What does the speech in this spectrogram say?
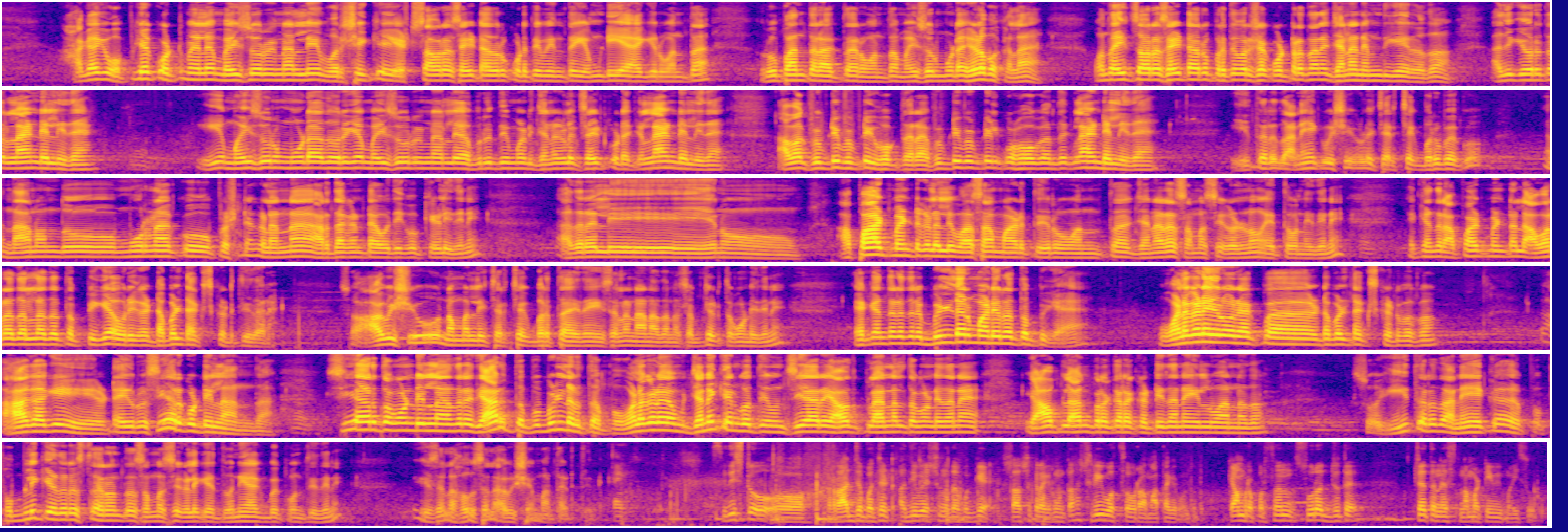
ಹಾಗಾಗಿ ಒಪ್ಪಿಗೆ ಕೊಟ್ಟ ಮೇಲೆ ಮೈಸೂರಿನಲ್ಲಿ ವರ್ಷಕ್ಕೆ ಎಷ್ಟು ಸಾವಿರ ಸೈಟ್ ಆದರೂ ಕೊಡ್ತೀವಿ ಅಂತ ಎಂ ಡಿ ಎ ಆಗಿರುವಂಥ ರೂಪಾಂತರ ಆಗ್ತಾ ಇರುವಂಥ ಮೈಸೂರು ಮೂಡ ಹೇಳಬೇಕಲ್ಲ. ಒಂದು ಐದು ಸಾವಿರ ಸೈಟ್ ಆದರೂ ಪ್ರತಿ ವರ್ಷ ಕೊಟ್ಟರೆ ತಾನೇ ಜನ ನೆಮ್ಮದಿಗೆ ಇರೋದು. ಅದಕ್ಕೆ ಇವ್ರ ಹತ್ರ ಲ್ಯಾಂಡ್ ಎಲ್ಲಿದೆ? ಈ ಮೈಸೂರು ಮೂಡಾದವರಿಗೆ ಮೈಸೂರಿನಲ್ಲಿ ಅಭಿವೃದ್ಧಿ ಮಾಡಿ ಜನಗಳಿಗೆ ಸೈಟ್ ಕೊಡೋಕ್ಕೆ ಲ್ಯಾಂಡ್ ಎಲ್ಲಿದೆ? ಆವಾಗ ಫಿಫ್ಟಿ ಫಿಫ್ಟಿಗೆ ಹೋಗ್ತಾರೆ? ಫಿಫ್ಟಿ ಫಿಫ್ಟಿಲಿ ಹೋಗೋದಕ್ಕೆ ಲ್ಯಾಂಡ್ ಎಲ್ಲಿದೆ? ಈ ಥರದ ಅನೇಕ ವಿಷಯಗಳು ಚರ್ಚೆಗೆ ಬರಬೇಕು. ನಾನೊಂದು ಮೂರ್ನಾಲ್ಕು ಪ್ರಶ್ನೆಗಳನ್ನು ಅರ್ಧ ಗಂಟೆ ಅವಧಿಗೂ ಕೇಳಿದ್ದೀನಿ. ಅದರಲ್ಲಿ ಏನು ಅಪಾರ್ಟ್ಮೆಂಟ್ಗಳಲ್ಲಿ ವಾಸ ಮಾಡ್ತಿರುವಂಥ ಜನರ ಸಮಸ್ಯೆಗಳನ್ನೂ ಎತ್ತವನಿದ್ದೀನಿ ಯಾಕೆಂದರೆ ಅಪಾರ್ಟ್ಮೆಂಟಲ್ಲಿ ಅವರದಲ್ಲದ ತಪ್ಪಿಗೆ ಅವರಿಗೆ ಡಬಲ್ ಟ್ಯಾಕ್ಸ್ ಕಟ್ತಿದ್ದಾರೆ. ಸೊ ಆ ವಿಷಯವೂ ನಮ್ಮಲ್ಲಿ ಚರ್ಚೆಗೆ ಬರ್ತಾ ಇದೆ. ಈ ಸಲ ನಾನು ಅದನ್ನು ಸಬ್ಜೆಕ್ಟ್ ತೊಗೊಂಡಿದ್ದೀನಿ. ಯಾಕೆಂತೇಳಿದರೆ ಬಿಲ್ಡರ್ ಮಾಡಿರೋ ತಪ್ಪಿಗೆ ಒಳಗಡೆ ಇರೋರು ಯಾಕೆ ಪ ಡಬಲ್ ಟ್ಯಾಕ್ಸ್ ಕಟ್ಟಬೇಕು ಹಾಗಾಗಿ ಇವರು ಸಿ ಆರ್ ಕೊಟ್ಟಿಲ್ಲ ಅಂತ. ಸಿ ಆರ್ ತೊಗೊಂಡಿಲ್ಲ ಅಂದರೆ ಅದು ಯಾರು ತಪ್ಪು? ಬಿಲ್ಡರ್ ತಪ್ಪು. ಒಳಗಡೆ ಜನಕ್ಕೇನು ಗೊತ್ತಿ ಒಂದು ಸಿ ಆರ್ ಯಾವ್ದು ಪ್ಲ್ಯಾನಲ್ಲಿ ತೊಗೊಂಡಿದ್ದಾನೆ? ಯಾವ ಪ್ಲ್ಯಾನ್ ಪ್ರಕಾರ ಕಟ್ಟಿದ್ದಾನೆ ಇಲ್ವಾ ಅನ್ನೋದು? ಸೊ ಈ ಥರದ ಅನೇಕ ಪಬ್ಲಿಕ್ ಎದುರಿಸ್ತಾ ಇರುವಂಥ ಸಮಸ್ಯೆಗಳಿಗೆ ಧ್ವನಿ ಆಗಬೇಕು ಅಂತಿದ್ದೀನಿ. ಈ ಸಲ ಹೌಸಲ್ಲಿ ಆ ವಿಷಯ ಮಾತಾಡ್ತೀನಿ. ಇದಿಷ್ಟು ರಾಜ್ಯ ಬಜೆಟ್ ಅಧಿವೇಶನದ ಬಗ್ಗೆ ಶಾಸಕರಾಗಿರುವಂತಹ ಶ್ರೀವತ್ಸವರ ಮಾತಾಗಿರುವಂಥದ್ದು. ಕ್ಯಾಮ್ರಾ ಪರ್ಸನ್ ಸೂರಜ್ ಜೊತೆ ಚೇತನ್ ಎಸ್ ನಮ್ಮ ಟಿವಿ ಮೈಸೂರು.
